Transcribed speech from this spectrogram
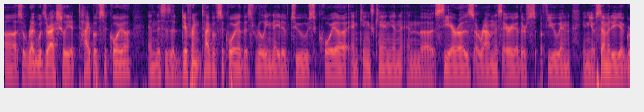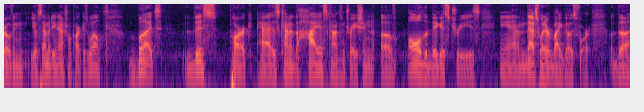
Uh, so redwoods are actually a type of sequoia, and this is a different type of sequoia that's really native to Sequoia and Kings Canyon and the Sierras around this area. There's a few in in Yosemite, a grove in Yosemite National Park as well, but this park has kind of the highest concentration of all the biggest trees and that's what everybody goes for the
